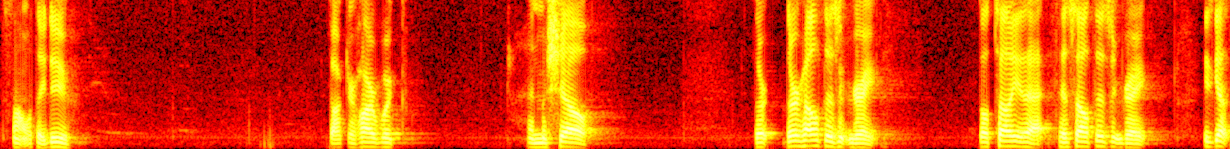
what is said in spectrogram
It's not what they do. Dr. Hardwick and Michelle, their, their health isn't great. They'll tell you that. His health isn't great. He's got,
